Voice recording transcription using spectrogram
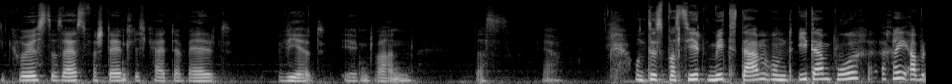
die größte Selbstverständlichkeit der Welt wird irgendwann. Das, ja. Und das passiert mit dem und in diesem Buch ein bisschen, aber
